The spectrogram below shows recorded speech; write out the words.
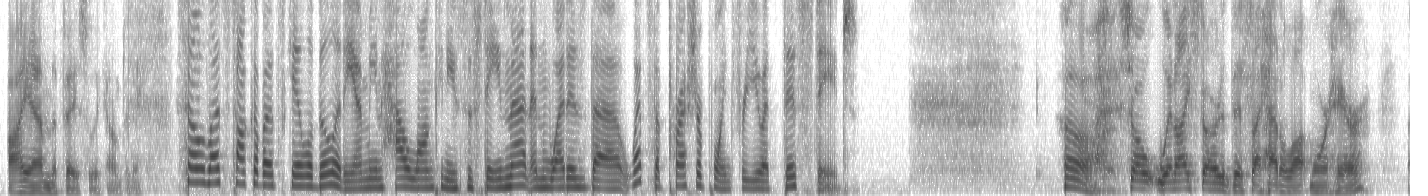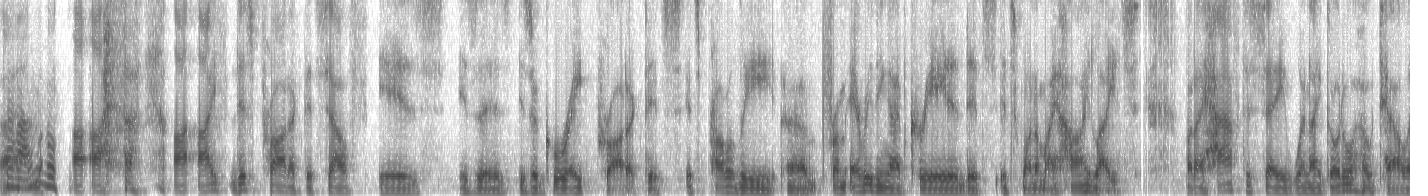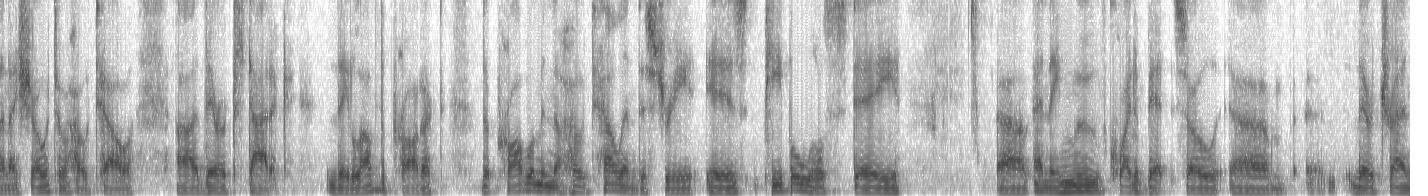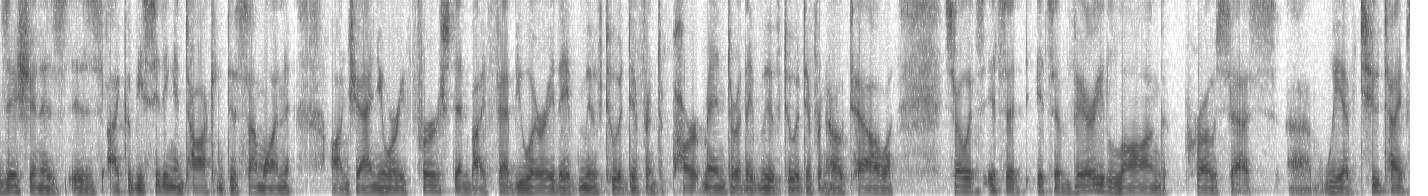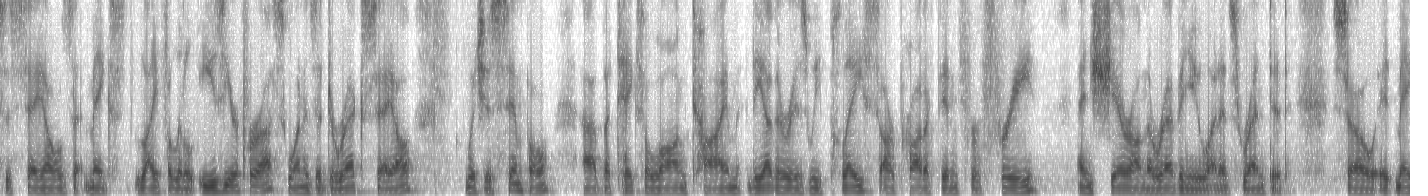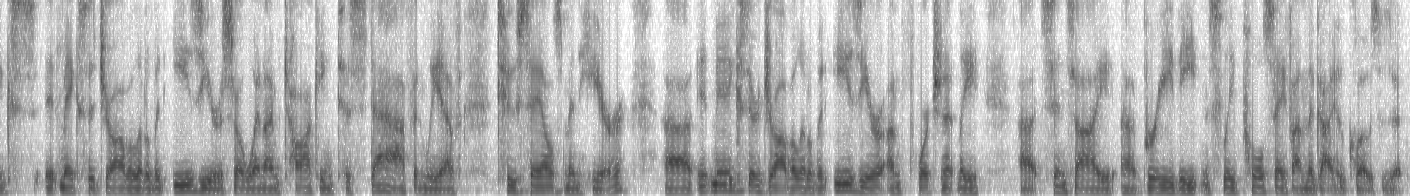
I am the face of the company. So let's talk about scalability. I mean, how long can you sustain that, and what is the what's the pressure point for you at this stage? Oh, so when I started this, I had a lot more hair. Um, uh-huh. I, I, I, this product itself is is a, is a great product. It's it's probably um, from everything I've created, it's it's one of my highlights. But I have to say, when I go to a hotel and I show it to a hotel, uh, they're ecstatic. They love the product. The problem in the hotel industry is people will stay uh, and they move quite a bit. So um, their transition is is I could be sitting and talking to someone on January 1st, and by February they've moved to a different department or they've moved to a different hotel. So it's it's a it's a very long process. Um, we have two types of sales that makes life a little easier for us. One is a direct sale which is simple uh, but takes a long time. The other is we place our product in for free and share on the revenue when it's rented. So it makes it makes the job a little bit easier. So when I'm talking to staff, and we have two salesmen here, uh, it makes their job a little bit easier. Unfortunately, uh, since I uh, breathe, eat, and sleep pool safe, I'm the guy who closes it.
